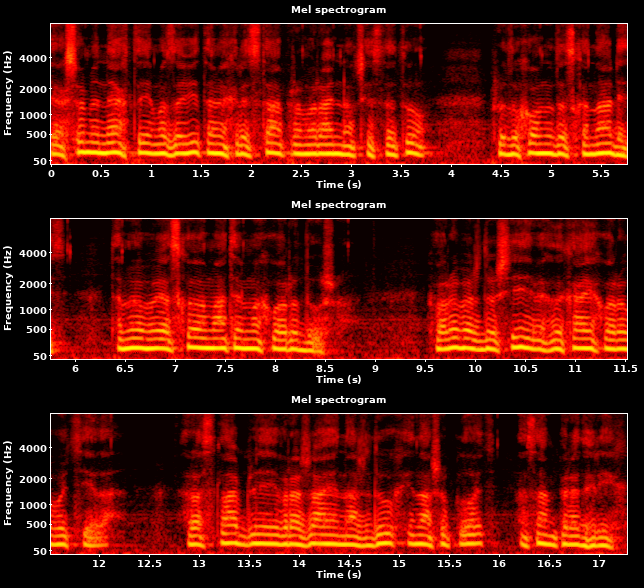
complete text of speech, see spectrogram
Якщо ми нехтуємо завітами Христа про моральну чистоту, про духовну досконалість, то ми обов'язково матимемо хвору душу. Хвороба ж душі викликає хворобу тіла, розслаблює і вражає наш дух і нашу плоть насамперед гріх.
